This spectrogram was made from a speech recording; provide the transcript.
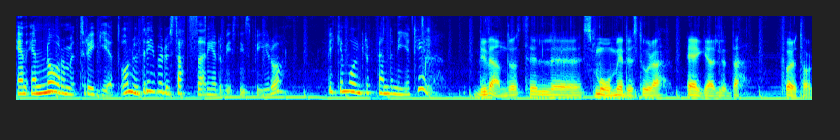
En enorm trygghet och nu driver du Satsa redovisningsbyrå. Vilken målgrupp vänder ni er till? vi vänder oss till eh, små och medelstora ägarledda företag.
